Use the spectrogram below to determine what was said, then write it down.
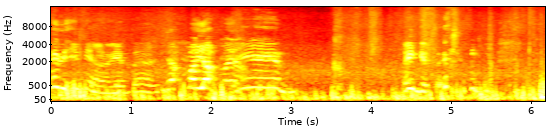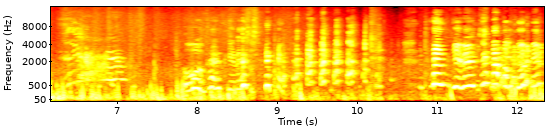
Hadi in ya yeter. Yapma yapma ya. İn. Ay getir. Oo ters kelepçe. ters kelepçe aldım.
